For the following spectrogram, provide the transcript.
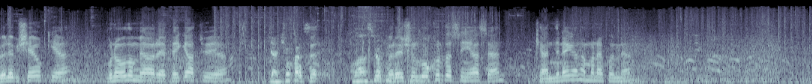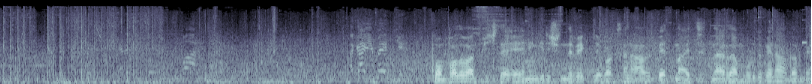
Böyle bir şey yok ya. Bu ne oğlum ya? RPG atıyor ya. Ya çok haksız. Oper-? Operation Locker'dasın ya sen. Kendine gel amına koyayım ya. Pompalı var piçte E'nin girişinde bekliyor. Baksana abi Bad Knight. Nereden vurdu beni adam ya?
